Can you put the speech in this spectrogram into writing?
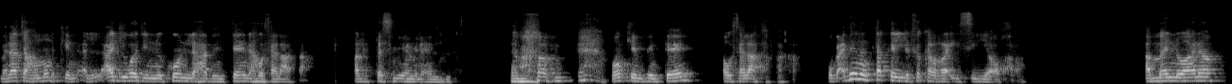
بناتها ممكن الأجود إنه يكون لها بنتين أو ثلاثة. هذه التسمية من عندي. تمام؟ ممكن بنتين أو ثلاثة فقط. وبعدين انتقل لفكرة رئيسية أخرى. أما إنه أنا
